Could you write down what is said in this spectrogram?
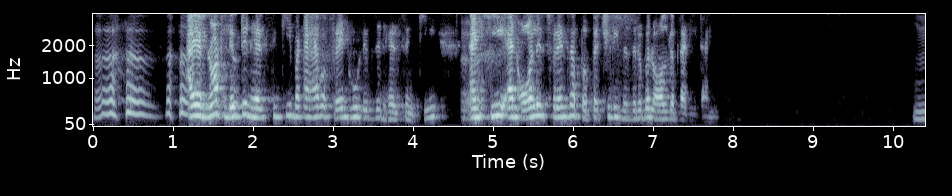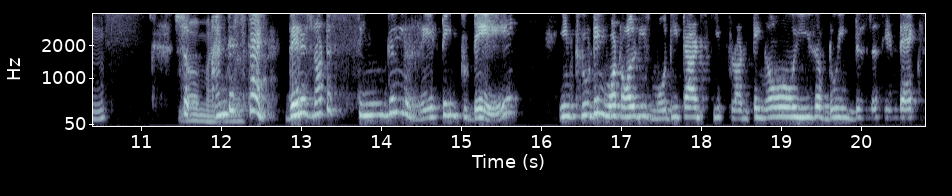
I have not lived in Helsinki, but I have a friend who lives in Helsinki, and he and all his friends are perpetually miserable all the bloody time. Mm. So Oh understand, there is not a single rating today, including what all these Modi tards keep flaunting. Oh, ease of doing business index,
